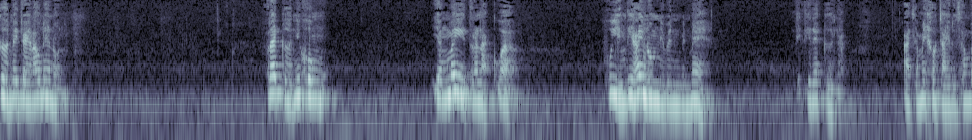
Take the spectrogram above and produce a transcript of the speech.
เกิดในใจเราแน่นอน แรกเกิดนี่คง ยังไม่ตระหนักว่า ผู้หญิงที่ให้นมเนี่ยเป็นเป็นแม่เด็กที่แรกเกิดนะอาจจะไม่เข้าใจดูซ้ำไป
